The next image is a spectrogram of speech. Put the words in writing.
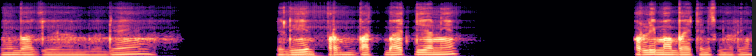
ini bagian 2D jadi per 4 byte dia nih per 5 byte ini sebenarnya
